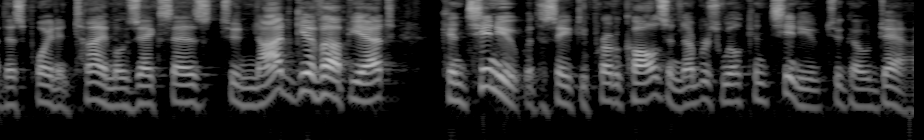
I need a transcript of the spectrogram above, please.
At this point in time, Mosaic says to not give up yet, continue with the safety protocols, and numbers will continue to go down.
